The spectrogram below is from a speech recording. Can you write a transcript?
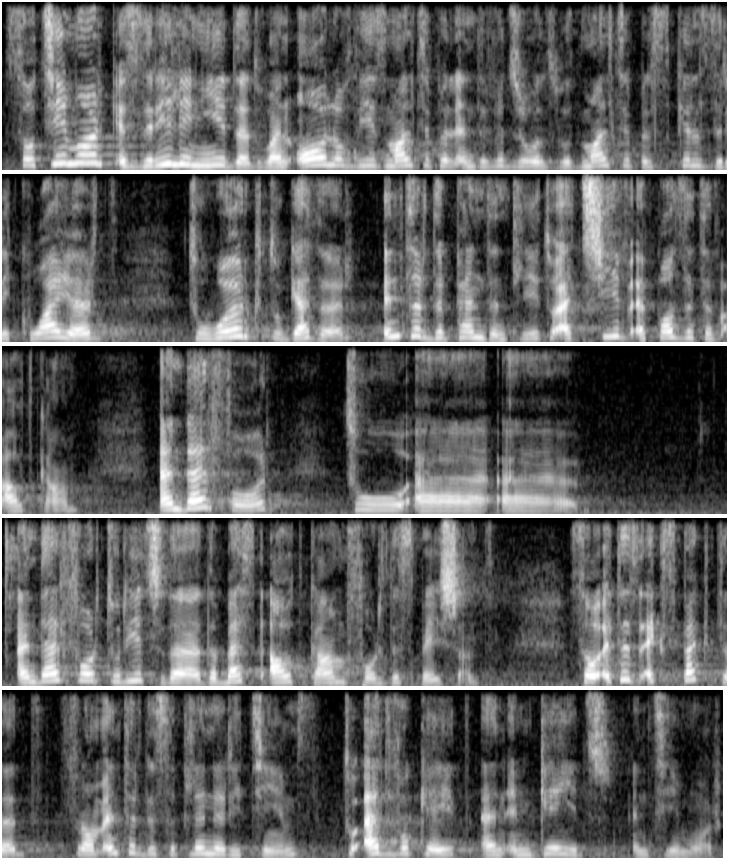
So teamwork is really needed when all of these multiple individuals with multiple skills required to work together interdependently to achieve a positive outcome, and therefore to uh, uh, and therefore to reach the, the best outcome for this patient. So it is expected from interdisciplinary teams to advocate and engage in teamwork.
